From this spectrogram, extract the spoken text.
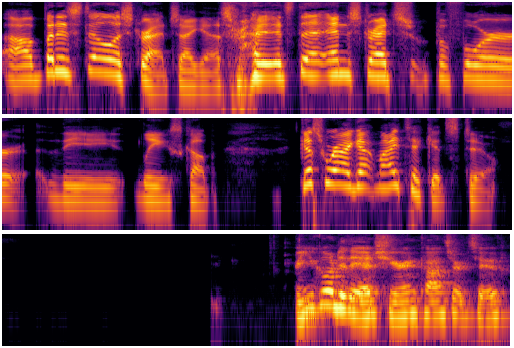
Uh, but it's still a stretch, I guess, right? It's the end stretch before the League's Cup. Guess where I got my tickets to? Are you going to the Ed Sheeran concert too?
